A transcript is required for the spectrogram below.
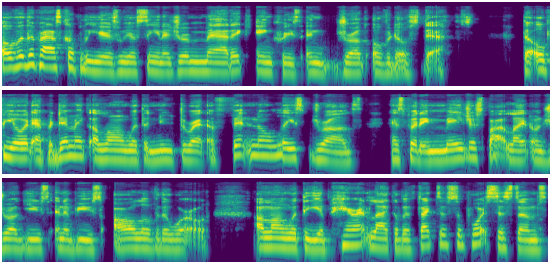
Over the past couple of years, we have seen a dramatic increase in drug overdose deaths. The opioid epidemic, along with the new threat of fentanyl laced drugs, has put a major spotlight on drug use and abuse all over the world, along with the apparent lack of effective support systems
